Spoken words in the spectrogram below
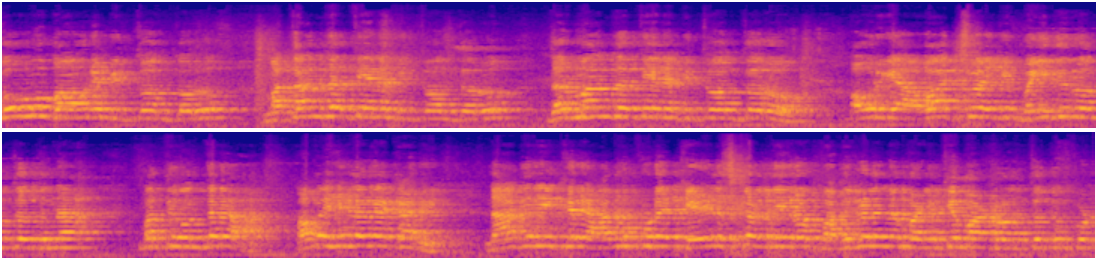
ಕೋಮು ಭಾವನೆ ಬಿತ್ತುವಂತವ್ರು ಮತಾಂಧತೆಯನ್ನು ಬಿತ್ತುವಂಥವ್ರು, ಧರ್ಮಾಂಧತೆಯನ್ನು ಬಿತ್ತುವಂಥವ್ರು, ಅವ್ರಿಗೆ ಅವಾಚ್ಯವಾಗಿ ಬೈದಿರುವಂಥದ್ದನ್ನ ಮತ್ತೆ ಒಂಥರ ಅವಹೇಳನಕಾರಿ. ನಾಗರಿಕರು ಯಾರು ಕೂಡ ಕೇಳಿಸ್ಕೊಳ್ಳದಿರೋ ಪದಗಳನ್ನ ಬಳಕೆ ಮಾಡಿರುವಂಥದ್ದು ಕೂಡ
